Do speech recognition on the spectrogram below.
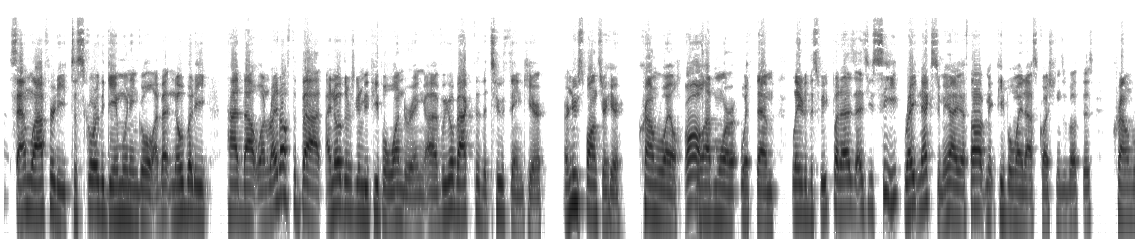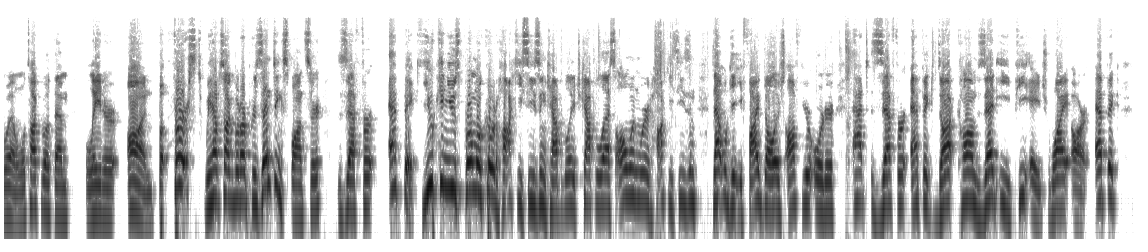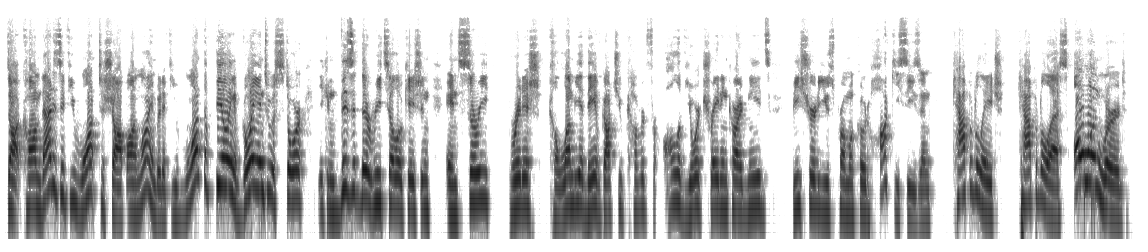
Sam Lafferty to score the game winning goal. I bet nobody had that one right off the bat. I know there's going to be people wondering. Uh, if we go back to the two thing here, our new sponsor here, Crown Royal. Oh. We'll have more with them later this week. But as as you see right next to me, I, I thought people might ask questions about this Crown Royal, and we'll talk about them later on. But first, we have to talk about our presenting sponsor, Zephyr Epic. You can use promo code Hockey Season, capital H, capital S, all one word, Hockey Season. That will get you five dollars off your order at ZephyrEpic.com. Z E P H Y R Epic.com. That is if you want to shop online, but if you want the feeling of going into a store, you can visit their retail location in Surrey, British Columbia. They have got you covered for all of your trading card needs. Be sure to use promo code Hockey Season, capital H, capital S, all one word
